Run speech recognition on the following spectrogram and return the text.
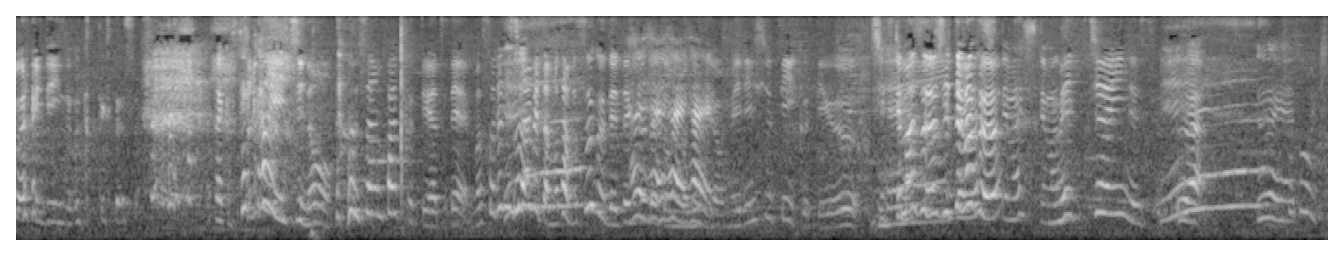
払いでいいんで送ってくださいなんか世界一の炭酸パックっていうやつで、まあ、それで調べたら多分すぐ出てくると思うんですよ、はいはいはいはメリッシュティークっていう知ってます、知ってます知ってます知ってますめっちゃいいんです、うわうわやった嬉し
